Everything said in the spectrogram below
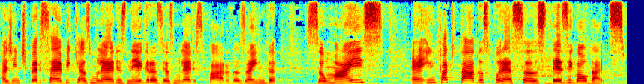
a gente percebe que as mulheres negras e as mulheres pardas ainda são mais é, impactadas por essas desigualdades.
